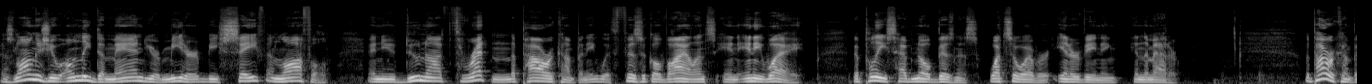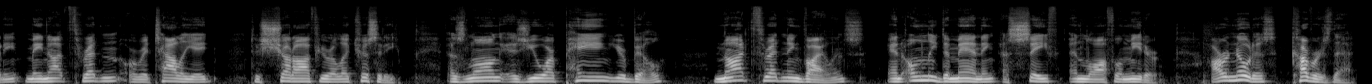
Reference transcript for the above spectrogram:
As long as you only demand your meter be safe and lawful, and you do not threaten the power company with physical violence in any way, the police have no business whatsoever intervening in the matter. The power company may not threaten or retaliate to shut off your electricity as long as you are paying your bill, not threatening violence, and only demanding a safe and lawful meter. Our notice covers that.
